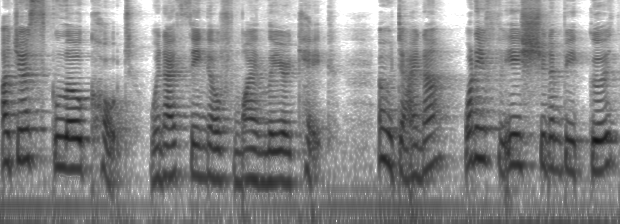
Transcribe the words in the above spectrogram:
I just glow cold when I think of my layer cake. Oh, Diana, what if it shouldn't be good?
